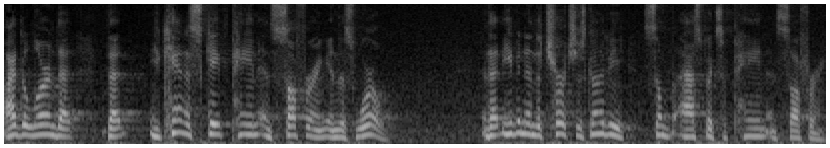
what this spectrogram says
I had to learn that, that you can't escape pain and suffering in this world. And that even in the church, there's going to be some aspects of pain and suffering.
